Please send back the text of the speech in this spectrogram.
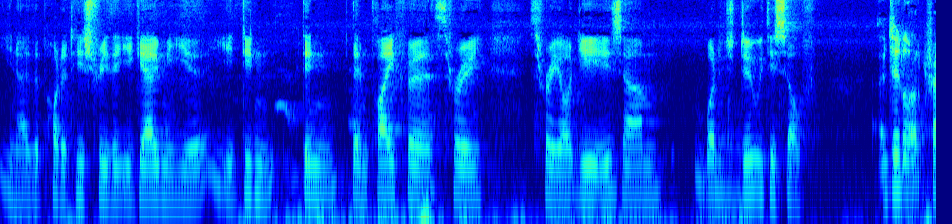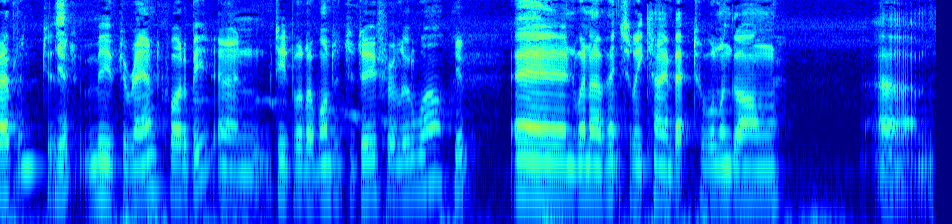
you know, the potted history that you gave me, you you didn't didn't then play for three three odd years. Um, what did you do with yourself? I did a lot of travelling, just Yep. moved around quite a bit, and did what I wanted to do for a little while. Yep. And when I eventually came back to Wollongong, um,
